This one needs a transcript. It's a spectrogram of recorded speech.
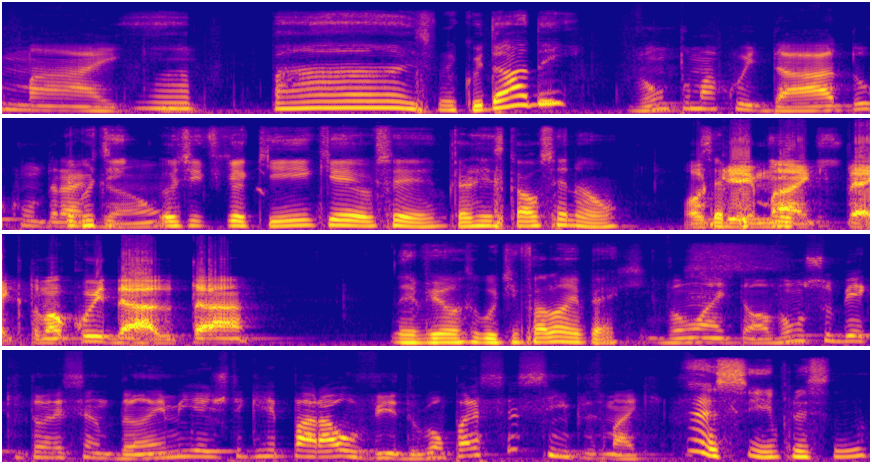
Mike. Rapaz, cuidado, hein? Vamos tomar cuidado com o Ô, dragão. Gutinho, Gutinho, fica aqui que você não quero arriscar você não. Você Ok, é pequeno. Mike, Peck, toma cuidado, tá? Né, viu? O Gutinho falou, hein, Peck? Vamos lá então, ó. vamos subir aqui então nesse andaime e a gente tem que reparar o vidro. Bom, parece ser simples, Mike. É simples. hein?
